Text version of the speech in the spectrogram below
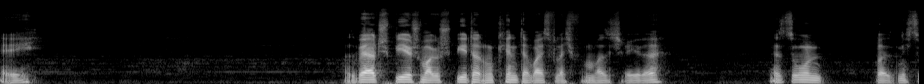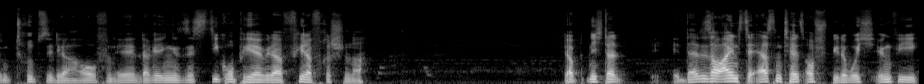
Ey. Also wer das Spiel schon mal gespielt hat und kennt, der weiß vielleicht von was ich rede. Das ist so ein, weiß nicht so ein trübseliger Haufen. Ey. Dagegen ist die Gruppe hier wieder viel erfrischender. Ich glaube nicht, dass das ist auch eines der ersten Tales of Spiele, wo ich irgendwie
